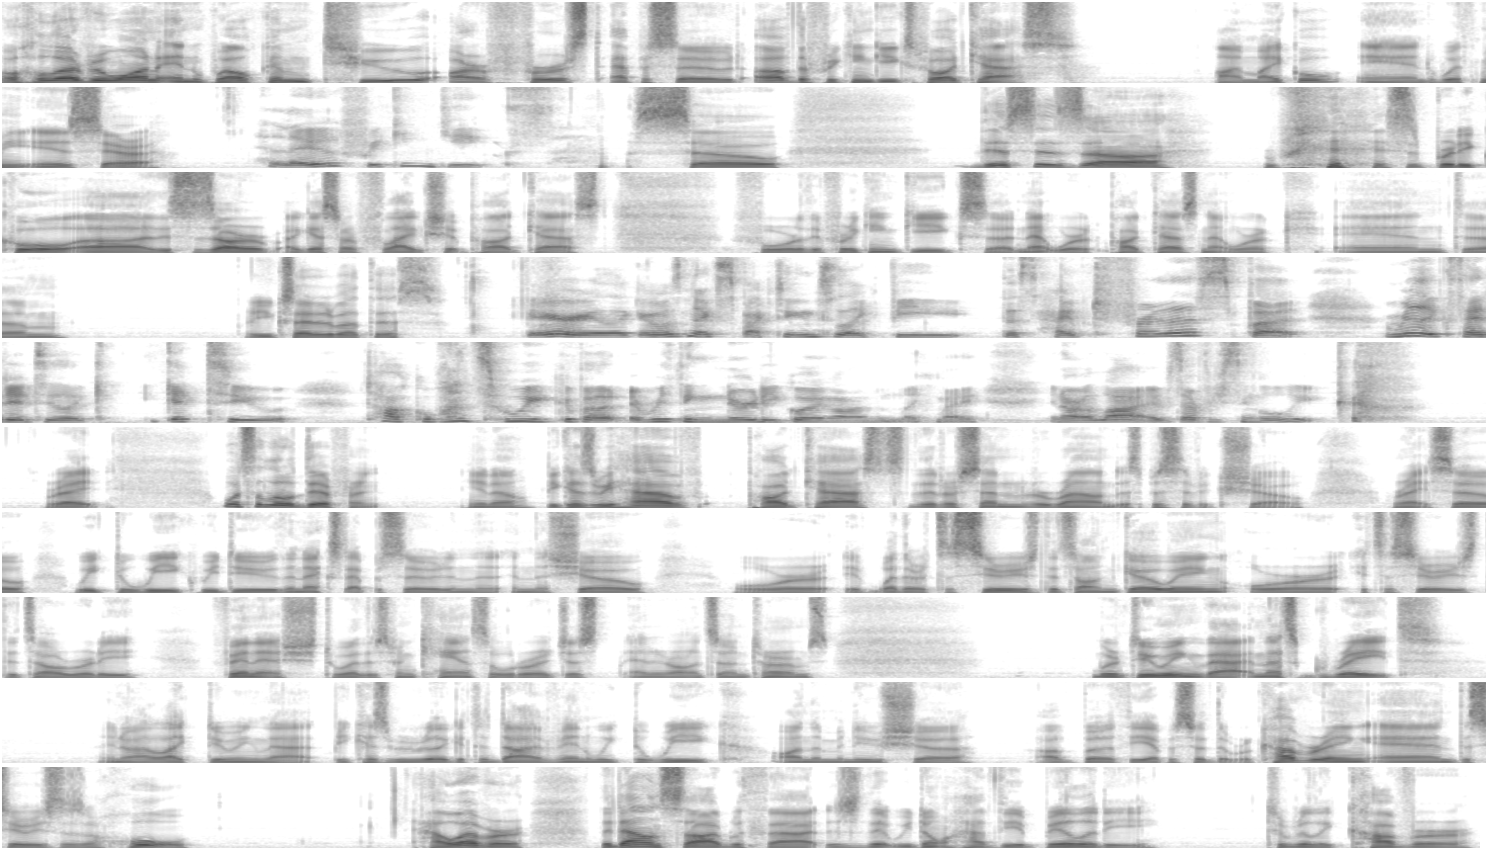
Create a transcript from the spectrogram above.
Well, hello everyone, and welcome to our first episode of the Freaking Geeks podcast. I'm Michael, and with me is Sarah. Hello, freaking geeks. So, this is uh, this is pretty cool. Uh, this is our, I guess, our flagship podcast for the Freaking Geeks uh, network, podcast network. And um, are you excited about this? Very like I wasn't expecting to like be this hyped for this, but I'm really excited to like get to talk once a week about everything nerdy going on in like my in our lives every single week. Right. It's a little different, you know, because we have podcasts that are centered around a specific show, right? So week to week, we do the next episode in the in the show, or if, whether it's a series that's ongoing or it's a series that's already finished, whether it's been canceled or it just ended on its own terms. We're doing that, and that's great. You know, I like doing that because we really get to dive in week to week on the minutia of both the episode that we're covering and the series as a whole. However, the downside with that is that we don't have the ability to really cover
